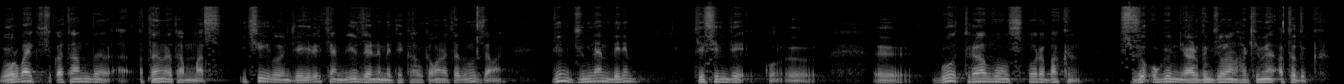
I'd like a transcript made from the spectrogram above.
Zorbay Küçük atandı, atanır atanmaz. İki yıl önce gelirken bir üzerine Mete Kalkavan atadığımız zaman dün cümlem benim kesildi. Ko- e, e, bu Trabzonspor'a bakın size o gün yardımcı olan hakime atadık.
